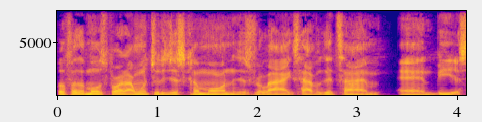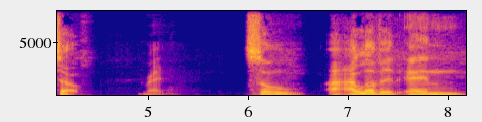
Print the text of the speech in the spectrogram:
But for the most part, I want you to just come on and just relax, have a good time, and be yourself. Right. So I, I love it. And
